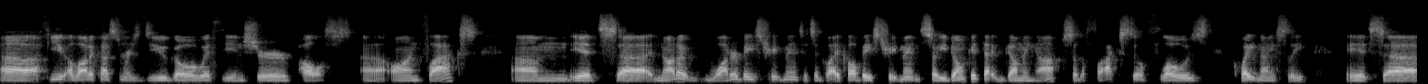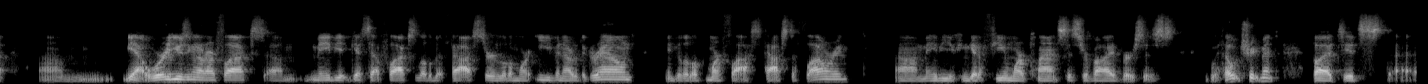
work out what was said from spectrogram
Uh, a few a lot of customers do go with the Insure Pulse uh, on flax. Um, it's uh, not a water-based treatment; it's a glycol-based treatment, so you don't get that gumming up. So the flax still flows quite nicely. It's uh, um, yeah, we're using it on our flax. Um, maybe it gets that flax a little bit faster, a little more even out of the ground, maybe a little more fast, past the flowering. Um, maybe you can get a few more plants to survive versus without treatment. But it's uh,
